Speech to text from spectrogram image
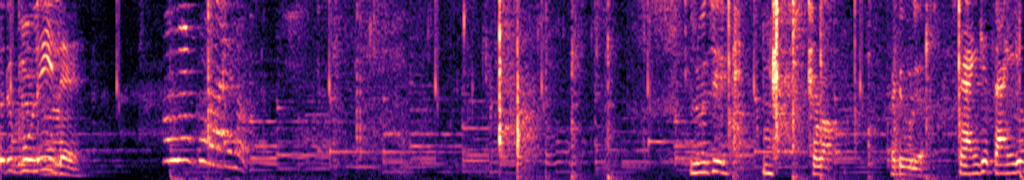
ഒരു പുളിയില്ലേ? അടിപൊളിയാ. താങ്ക് യു താങ്ക് യു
